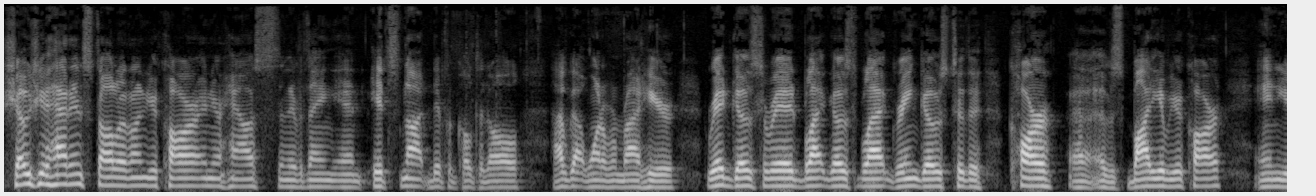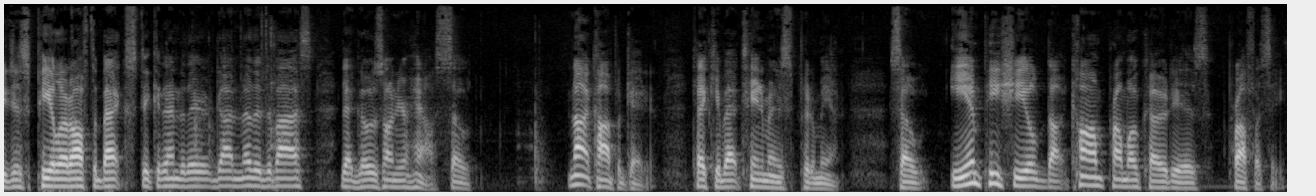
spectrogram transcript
shows you how to install it on your car and your house and everything, and it's not difficult at all. I've got one of them right here. Red goes to red, black goes to black, green goes to the car, uh, body of your car, and you just peel it off the back, stick it under there. Got another device that goes on your house. So, not complicated. Take you about 10 minutes to put them in. So, empshield.com promo code is prophecy.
